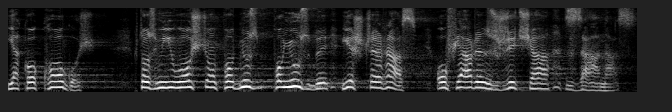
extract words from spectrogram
jako kogoś, kto z miłością podniósł, poniósłby jeszcze raz ofiarę z życia za nas.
